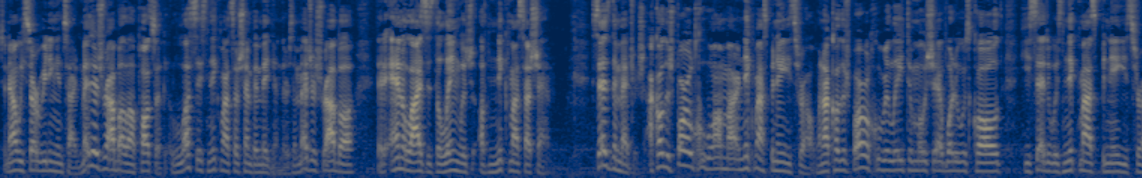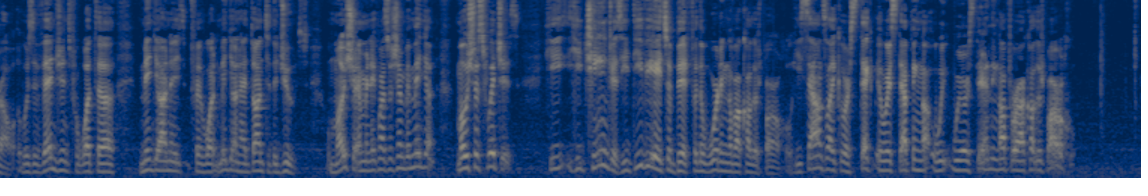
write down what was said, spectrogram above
So now we start reading inside. Medrash Rabbah al Pasuk, Lasis Nikmas Hashem b'Midyan. There's a Medrash Rabbah that analyzes the language of Nikmas Hashem. Says the Medrash, Hakadosh Baruch Hu Amar Nikmas b'nei Yisrael. When Hakadosh Baruch Hu relayed to Moshe what it was called, he said it was Nikmas b'nei Yisrael. It was a vengeance for what the Midian for what Midian had done to the Jews. Moshe. Moshe switches. He he changes. He deviates a bit from the wording of Hakadosh Baruch Hu. He sounds like we're ste- we're stepping up. We, we are standing up for Hakadosh Baruch Hu.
